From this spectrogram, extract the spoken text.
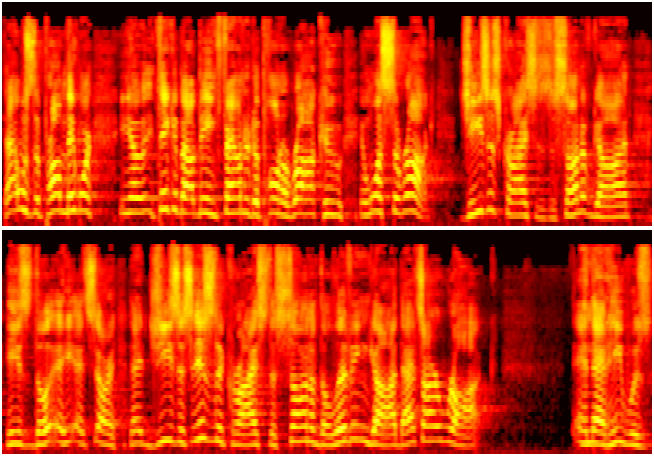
That was the problem. They weren't, you know, think about being founded upon a rock who, and what's the rock? Jesus Christ is the Son of God. He's the, eh, sorry, that Jesus is the Christ, the Son of the living God. That's our rock. And that he was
